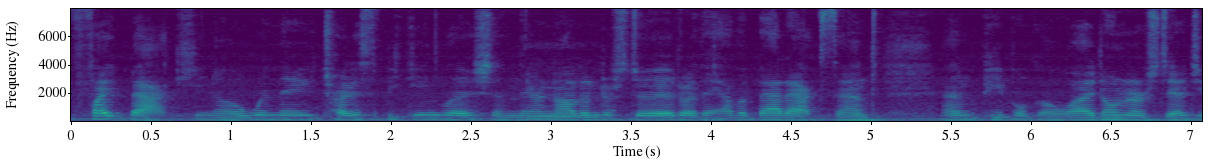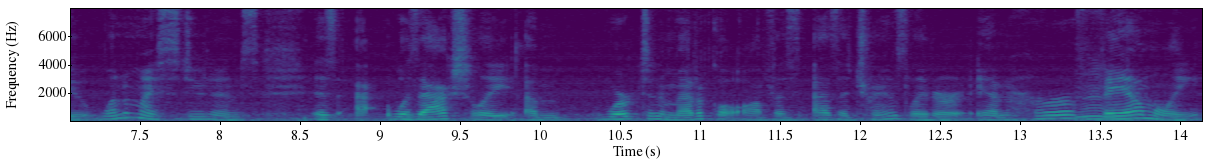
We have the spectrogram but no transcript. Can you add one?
fight back, you know, when they try to speak English and they're not Mm. understood or they have a bad accent, and people go, well, "I don't understand you." One of my students is was actually um, worked in a medical office as a translator, and her Mm. family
